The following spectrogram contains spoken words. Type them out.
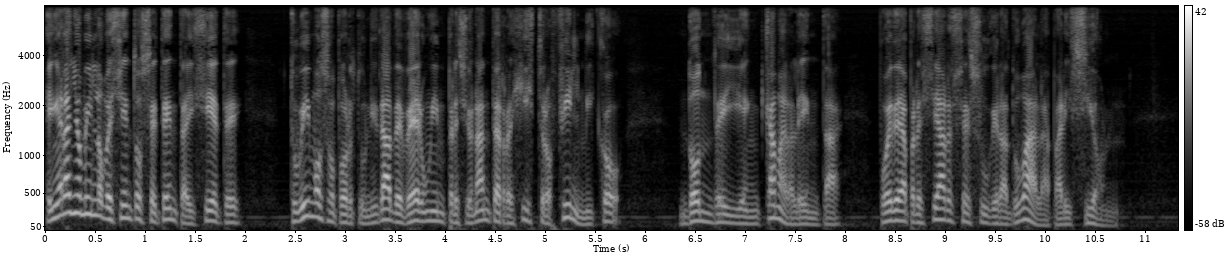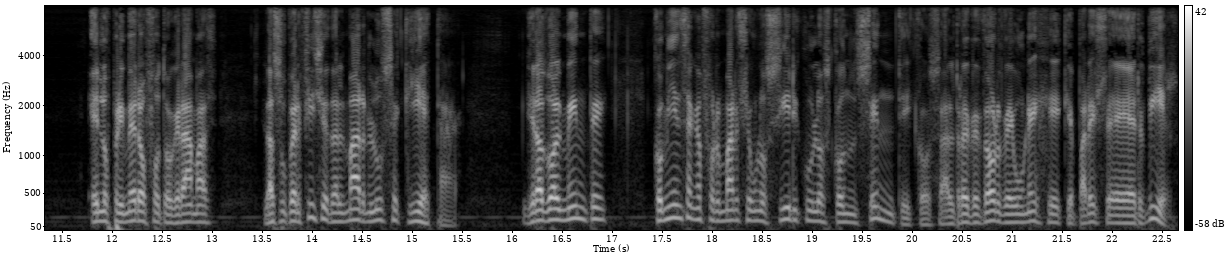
En el año 1977 tuvimos oportunidad de ver un impresionante registro fílmico donde y en cámara lenta puede apreciarse su gradual aparición. En los primeros fotogramas, la superficie del mar luce quieta. Gradualmente comienzan a formarse unos círculos concéntricos alrededor de un eje que parece hervir.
